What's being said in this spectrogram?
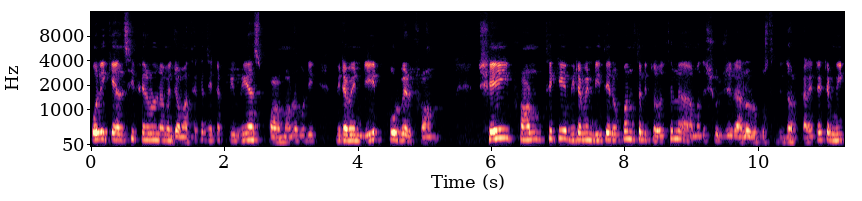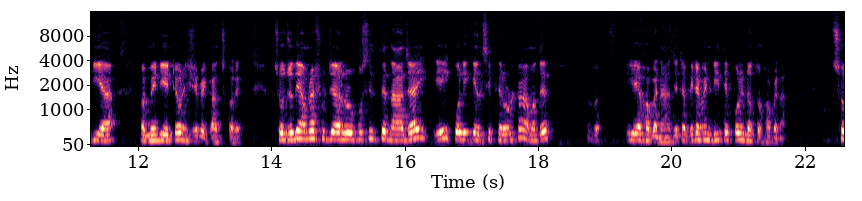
কোলিক্যালসিফেরল নামে জমা থাকে যেটা প্রিভিয়াস ফর্ম। আমরা বলি ভিটামিন ডির পূর্বের ফর্ম। সেই ফর্ম থেকে ভিটামিন ডিতে রূপান্তরিত হতে হলে আমাদের সূর্যের আলোর উপস্থিতি দরকার। এটা একটা মিডিয়া বা মেডিয়েটর হিসেবে কাজ করে। সো যদি আমরা সূর্যের আলোর উপস্থিতিতে না যাই এই কোলিক্যালসিফেরলটা আমাদের ইয়ে হবে না, যেটা ভিটামিন ডিতে পরিণত হবে না। সো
